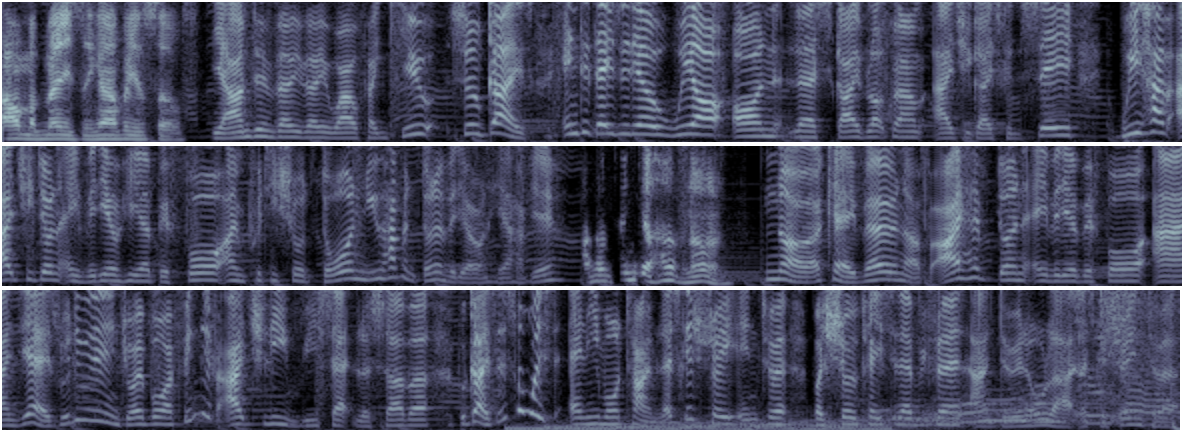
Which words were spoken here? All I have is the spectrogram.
I'm amazing. How about yourself? Yeah, I'm doing very, very well, thank you. So guys, in today's video, we are on the Skyblock round, as you guys can see. We have actually done a video here before. I'm pretty sure, Dawn, you haven't done a video on here, have you? I don't think I have, no. No, okay, fair enough. I have done a video before, and yeah, it's really, really enjoyable. I think they've actually reset the server. But guys, let's not waste any more time. Let's get straight into it by showcasing everything and doing all that. Let's get straight into it.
